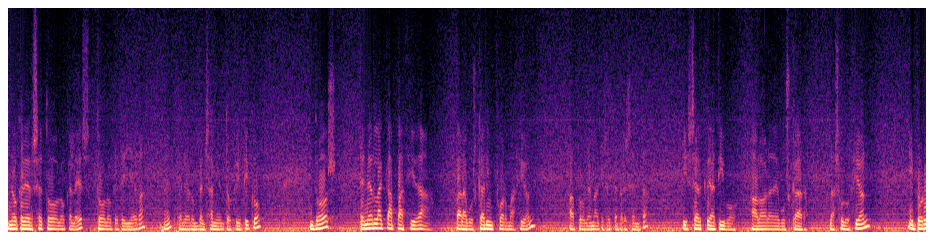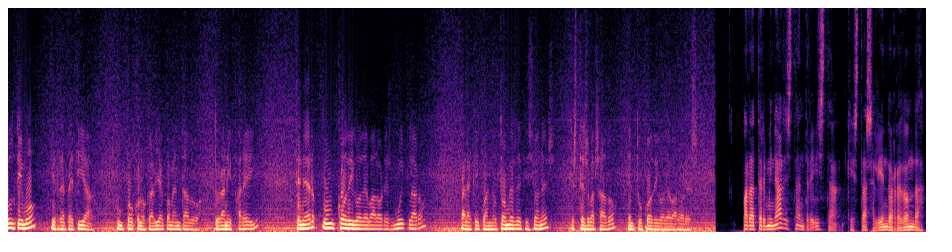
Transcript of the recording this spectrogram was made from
no creerse todo lo que lees, todo lo que te llega, ¿eh? tener un pensamiento crítico. Dos, tener la capacidad para buscar información al problema que se te presenta y ser creativo a la hora de buscar la solución. Y por último, y repetía un poco lo que había comentado Durani Farey, tener un código de valores muy claro para que cuando tomes decisiones estés basado en tu código de valores. Para terminar esta entrevista, que está saliendo redonda,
